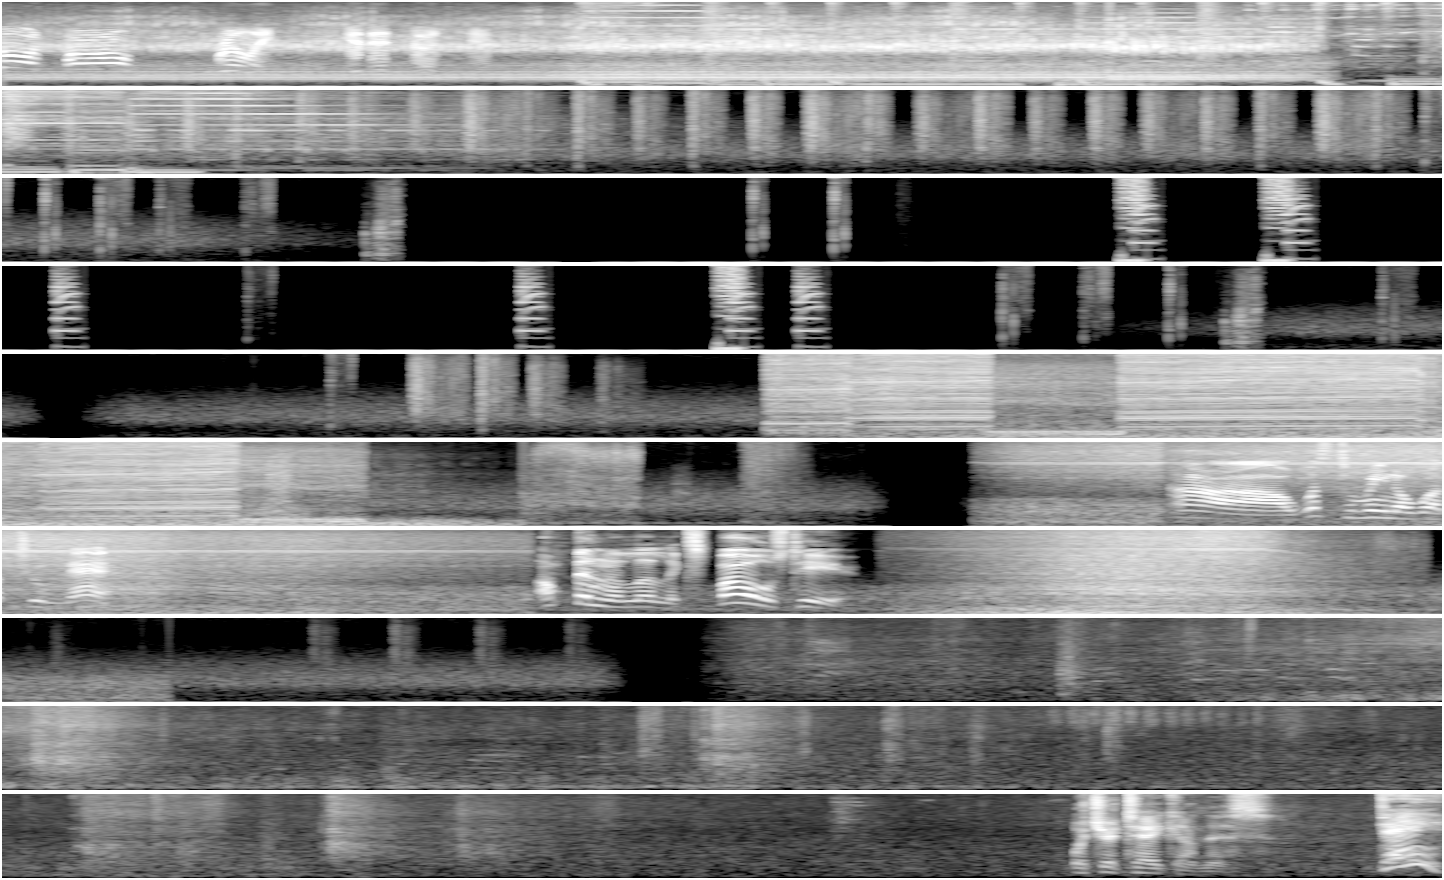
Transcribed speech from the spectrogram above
Going, Carl. Really, you did good, Toreno up to now? I'm feeling a little exposed here. What's your take on this? Damn!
